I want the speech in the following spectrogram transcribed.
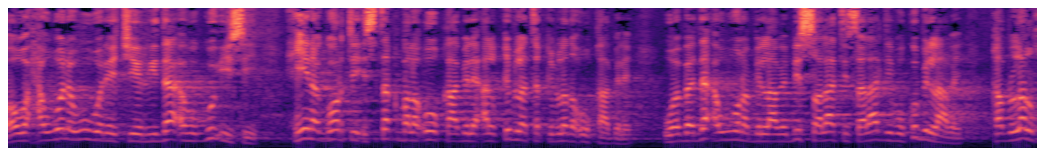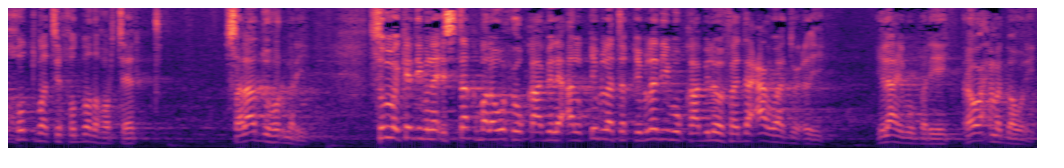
oo waxawala wuu wareejiyey ridaa'ahu gu'iisii xiina goortii istaqbala uu qaabilay alqiblata qiblada uu qaabilay. Wa bada'a wuuna bilaabay bisalaati salaaddii buu ku bilaabay qabla alkhudbati khudbada horteed salaaduu hormariyey uma kadibna istaqbala wuxuu qaabilay alqiblata qibladii buu qaabilay fadacaa waa duceeyey ilaahay buu baryey raw axmed baa wariyey.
